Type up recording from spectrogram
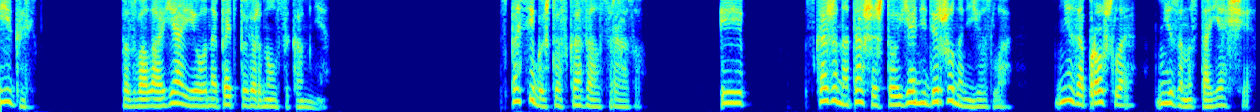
«Игорь», — позвала я, и он опять повернулся ко мне. «Спасибо, что сказал сразу. И скажи Наташе, что я не держу на нее зла. Ни за прошлое, ни за настоящее.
